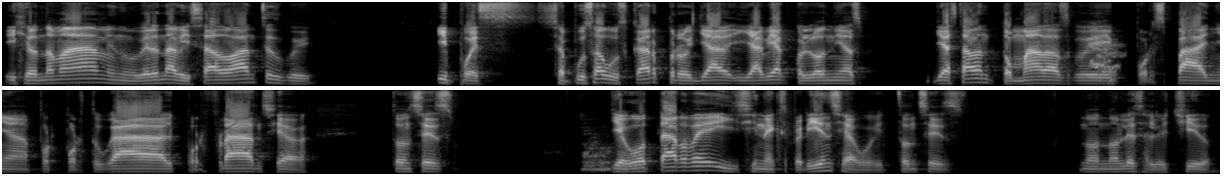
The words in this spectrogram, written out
Y dijeron, no mames, me hubieran avisado antes, güey. Y pues se puso a buscar, pero ya, ya había colonias, ya estaban tomadas, güey, por España, por Portugal, por Francia. Entonces, llegó tarde y sin experiencia, güey. Entonces, no, no le salió chido.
